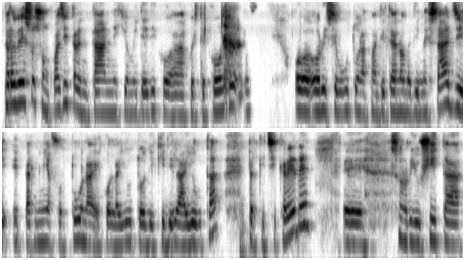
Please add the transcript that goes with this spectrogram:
Però adesso sono quasi 30 anni che io mi dedico a queste cose, ho, ho ricevuto una quantità enorme di messaggi e per mia fortuna e con l'aiuto di chi di là aiuta, per chi ci crede, eh, sono riuscita a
